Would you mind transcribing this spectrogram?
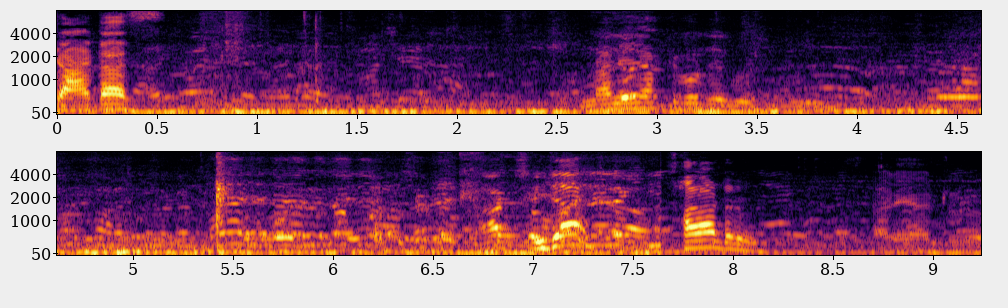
টাটাস নালে একটা করে দেখব। সাড়ে আঠারো। সাড়ে আঠেরো।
